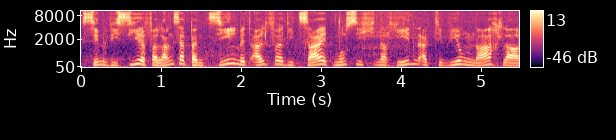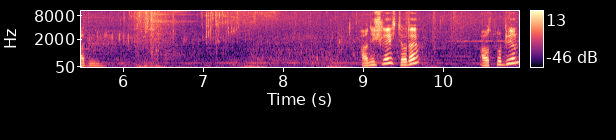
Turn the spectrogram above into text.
Sinn Visier verlangsamt beim Zielen mit Alpha die Zeit, muss sich nach jeder Aktivierung nachladen. Auch nicht schlecht, oder? Ausprobieren?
